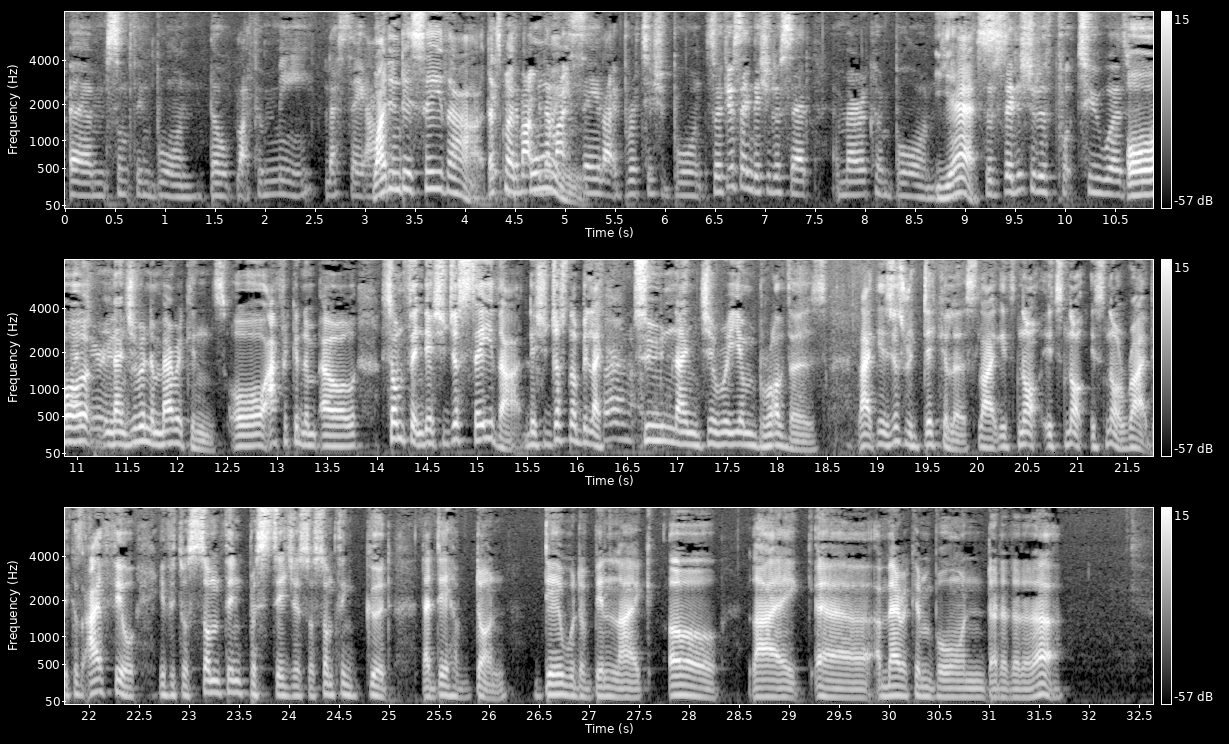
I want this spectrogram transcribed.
um something born. They'll like for me. Let's say. Why I'm- didn't they say that? That's my they might, point. They might say like British born. So if you're saying they should have said American born. yes. So they should have put two words. or Nigerian. Nigerian Americans or African or something. They should just say that. They should just not be like two Nigerian brothers. Like it's just ridiculous. Like it's not it's not it's not right because I feel if it was something prestigious or something good that they have done, they would have been like, oh, like uh American born da da da da da.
